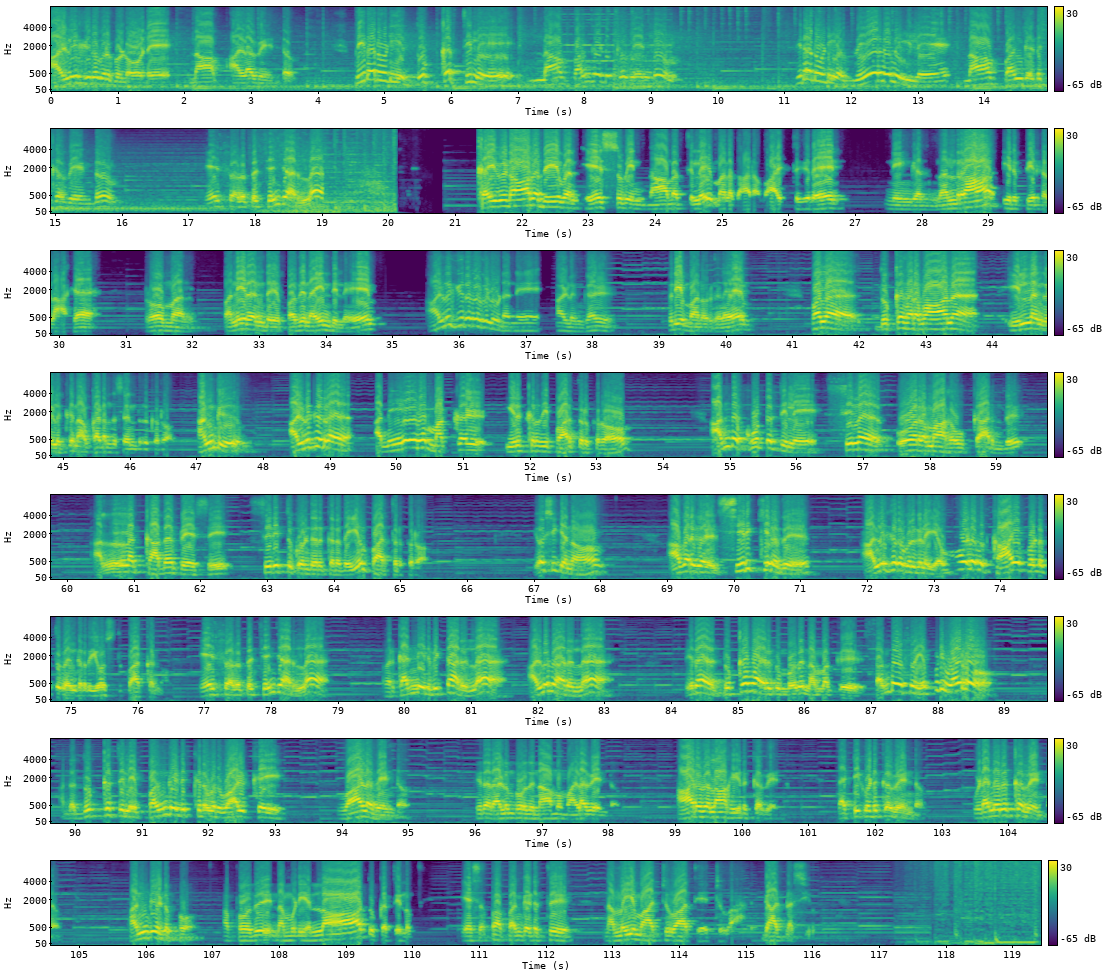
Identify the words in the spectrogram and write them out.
அழுகிறவர்களோடு நாம் அழ வேண்டும். பிறருடைய துக்கத்திலே நாம் பங்கெடுக்க வேண்டும். பிறருடைய வேதனையிலே நாம் பங்கெடுக்க வேண்டும். ஏசுவரத்தை செஞ்சார்ல? கைவிடாத தேவன் இயேசுவின் நாமத்திலே மனதார வாழ்த்துகிறேன். நீங்கள் நன்றா இருப்பீர்களாக. ரோமர் பனிரெண்டு பதினைந்திலே அழுகிறவர்களுடனே அழுங்கள். பிரியமானவர்களே பல துக்ககரமான இல்லங்களுக்கு நாம் கடந்து சென்றிருக்கிறோம். அங்கு அழுகிற அநேக மக்கள் இருக்கிறதை பார்த்திருக்கிறோம். அந்த கூட்டத்திலே சிலர் ஓரமாக உட்கார்ந்து நல்ல கதை பேசி சிரித்து கொண்டிருக்கிறதையும் பார்த்திருக்கிறோம். யோசிக்கணும் அவர்கள் சிரிக்கிறது அழுகிறவர்களை எவ்வளவு காயப்படுத்தும் என்கிறத யோசித்து பார்க்கணும். ஏசு அதை செஞ்சாருல்ல? அவர் கண்ணீர் விட்டாருல்ல? அழுதாருல்ல? பிற துக்கமா இருக்கும்போது நமக்கு சந்தோஷம் எப்படி வரும்? அந்த துக்கத்திலே பங்கெடுக்கிற ஒரு வாழ்க்கை வாழ வேண்டும். பிறர் அழும்போது நாமும் அழ வேண்டும். ஆறுதலாக இருக்க வேண்டும். தட்டி கொடுக்க வேண்டும். உடனிருக்க வேண்டும். பங்கெடுப்போம். அப்போது நம்முடைய எல்லா துக்கத்திலும் ஏசப்பா பங்கெடுத்து നമ്മയും മാറ്റുവാ തേറ്റുവാ ഗാഡ് ബ്ലസ് യു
